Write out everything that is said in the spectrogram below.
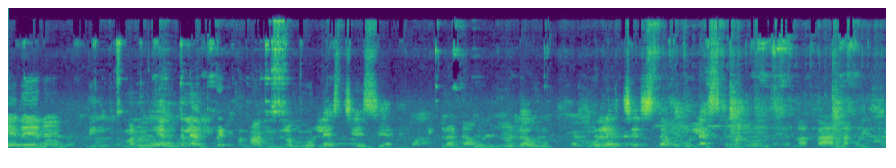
ఏదైనా మనం ఎంత లెంత్ పెట్టుకున్నా అందులో మూడు లెస్ చేసేయాలి. ఇక్కడ డౌన్ డౌన్ మూడు లెస్ చేస్తే మూడు లెస్కి మనం కార్నర్ తీసి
